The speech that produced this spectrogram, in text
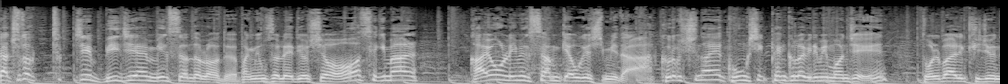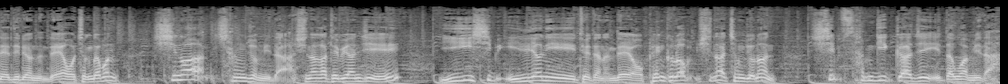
자, 추석 특집 BGM Mix on the Road 박명수 라디오쇼 세기말 가요 리믹스 함께하고 계십니다. 그룹 신화의 공식 팬클럽 이름이 뭔지 돌발 퀴즈 내드렸는데요. 정답은 신화 창조입니다. 신화가 데뷔한 지 21년이 됐다는데요. 팬클럽 신화 창조는 13기까지 있다고 합니다.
